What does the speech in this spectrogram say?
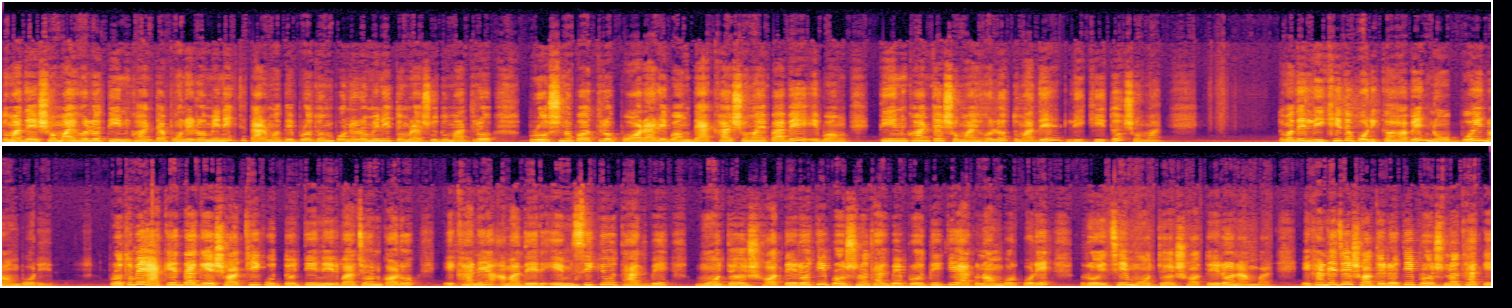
তোমাদের সময় হলো তিন ঘণ্টা পনেরো মিনিট, তার মধ্যে প্রথম পনেরো মিনিট তোমরা শুধুমাত্র প্রশ্নপত্র পড়ার এবং দেখার সময় পাবে এবং তিন ঘণ্টা সময় হলো তোমাদের লিখিত সময়। তোমাদের লিখিত পরীক্ষা হবে নব্বই নম্বরের। প্রথমে একের দাগে সঠিক উত্তরটি নির্বাচন করো। এখানে আমাদের এমসিকিউ থাকবে, মোট সতেরোটি প্রশ্ন থাকবে, প্রতিটি এক নম্বর করে রয়েছে মোট সতেরো নাম্বার। এখানে যে সতেরোটি প্রশ্ন থাকে,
